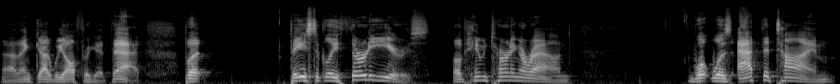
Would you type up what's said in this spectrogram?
Uh, thank God we all forget that. But basically 30 years of him turning around what was at the time,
